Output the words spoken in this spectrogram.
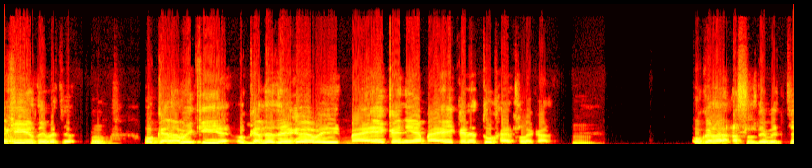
ਅਖੀਰ ਦੇ ਵਿੱਚ। ਉਹ ਕਹਿੰਦਾ ਵੀ ਕੀ ਹੈ? ਉਹ ਕਹਿੰਦੇ ਦੇਖ ਵੀ ਮੈਂ ਇਹ ਕਹਿੰਦੀ ਆ ਮੈਂ ਇਹ ਕਹਿੰਦਾ ਤੂੰ ਫੈਸਲਾ ਕਰ। ਉਹ ਕਹਿੰਦਾ ਅਸਲ ਦੇ ਵਿੱਚ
